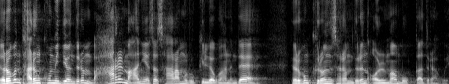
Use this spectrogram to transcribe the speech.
여러분 다른 코미디언들은 말을 많이 해서 사람을 웃기려고 하는데 여러분 그런 사람들은 얼마 못 가더라고요.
